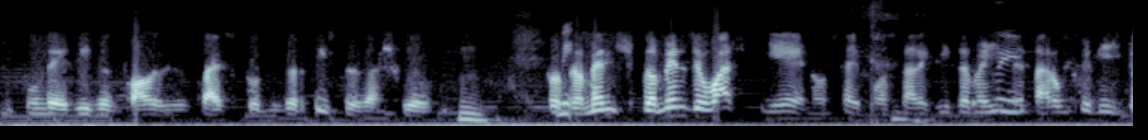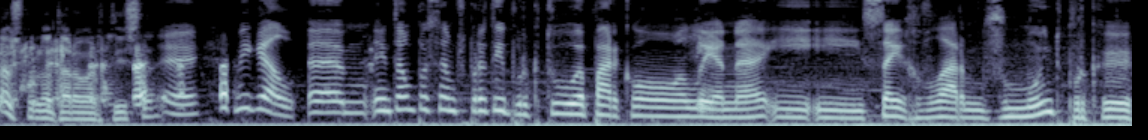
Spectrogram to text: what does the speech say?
No fundo, é a vida de quase todos os artistas, acho eu. Hum. Pelo, menos, pelo menos eu acho que é, não sei, posso estar aqui também a tentar um bocadinho. Vamos perguntar ao artista. É. Miguel, um, então passamos para ti, porque tu a par com a Lena e, e sem revelarmos muito, porque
